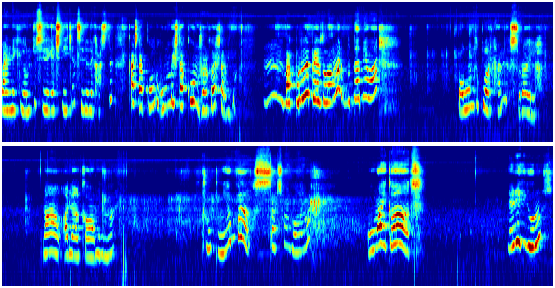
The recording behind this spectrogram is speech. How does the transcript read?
Bendeki görüntü size geçtiği için size de kastı. Kaç dakika oldu? 15 dakika olmuş arkadaşlar video. Hmm, bak burada da beyaz olan var. Burada ne var? Baloncuklar hem de sırayla. Ne alaka amirim lan? Çok niye bu kadar saçma bir olay var? Oh my god. Nereye gidiyoruz?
